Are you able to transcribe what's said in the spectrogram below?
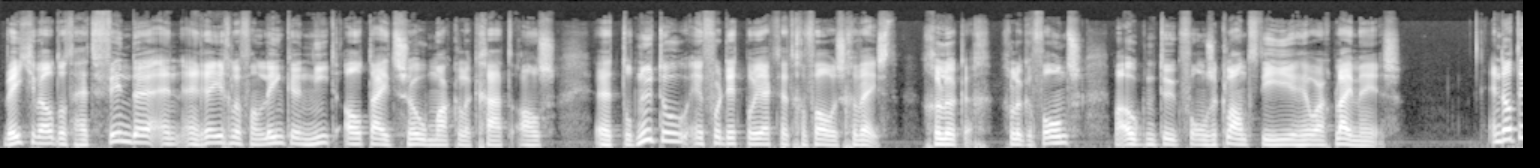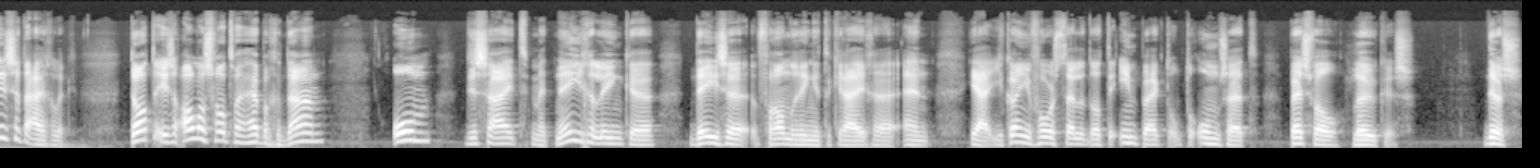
weet je wel dat het vinden en, en regelen van linken niet altijd zo makkelijk gaat als uh, tot nu toe voor dit project het geval is geweest. Gelukkig. Gelukkig voor ons, maar ook natuurlijk voor onze klant die hier heel erg blij mee is. En dat is het eigenlijk. Dat is alles wat we hebben gedaan om de site met negen linken deze veranderingen te krijgen. En ja, je kan je voorstellen dat de impact op de omzet best wel leuk is. Dus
